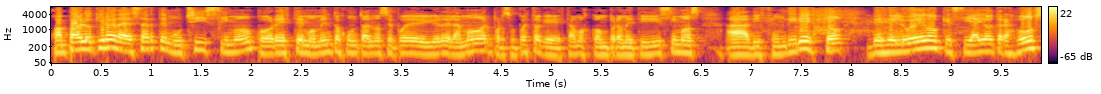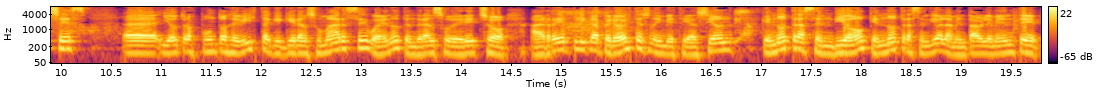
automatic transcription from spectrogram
Juan Pablo, quiero agradecerte muchísimo por este momento junto a No se puede vivir del amor. Por supuesto que estamos comprometidísimos a difundir esto. Desde luego que si hay otras voces eh, y otros puntos de vista que quieran sumarse, bueno, tendrán su derecho a réplica, pero esta es una investigación que no trascendió, que no trascendió lamentablemente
